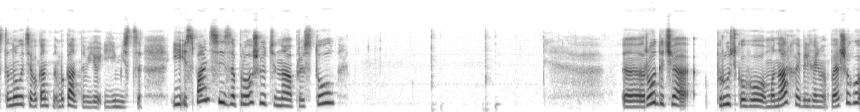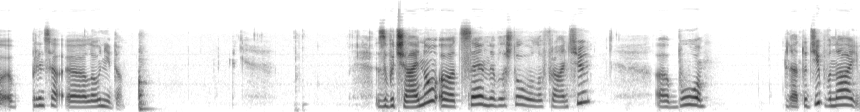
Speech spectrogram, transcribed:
становиться вакантним, її місце. І іспанці запрошують на престол родича пруського монарха Вільгельма І, е, принца е, Леоніда. Звичайно, е, це не влаштовувало Францію, е, бо е, тоді б вона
